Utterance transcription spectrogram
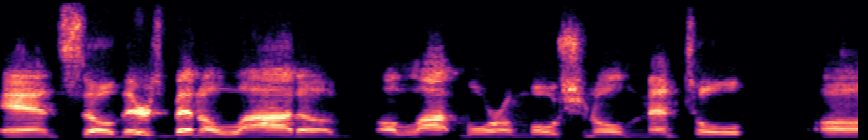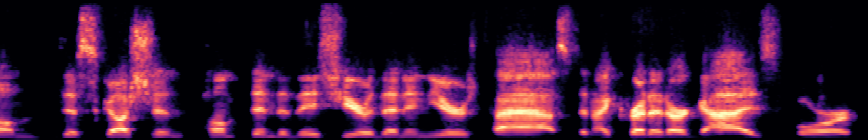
And so there's been a lot of a lot more emotional, mental um, discussion pumped into this year than in years past. And I credit our guys for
